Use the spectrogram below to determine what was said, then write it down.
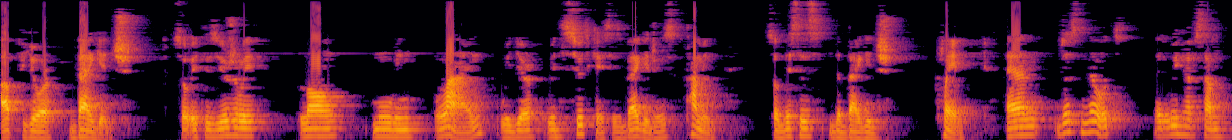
up your baggage. So it is usually long moving line with your with suitcases, baggages coming. So this is the baggage claim. And just note that we have some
